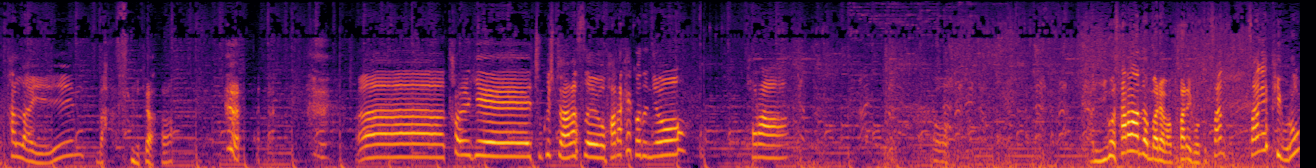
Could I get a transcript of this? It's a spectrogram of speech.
메탈라인 나왔습니다. 아 털개 죽고 싶지 않았어요. 발악했거든요. 털아. 어. 아니 이거 살아난단 말이야 막판에 이것도 쌍 쌍의 픽으로?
